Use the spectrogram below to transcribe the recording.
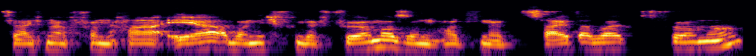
sag ich mal, von HR, aber nicht von der Firma, sondern halt von der Zeitarbeitsfirma.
